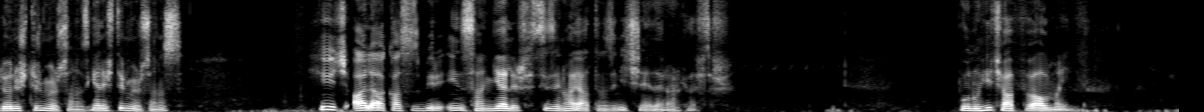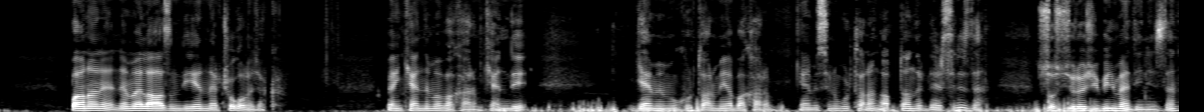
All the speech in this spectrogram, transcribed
dönüştürmüyorsanız, geliştirmiyorsanız hiç alakasız bir insan gelir sizin hayatınızın içine eder arkadaşlar. Bunu hiç hafife almayın. Bana ne, neme lazım diyenler çok olacak. Ben kendime bakarım. Kendi gemimi kurtarmaya bakarım. Gemisini kurtaran kaptandır dersiniz de sosyoloji bilmediğinizden,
